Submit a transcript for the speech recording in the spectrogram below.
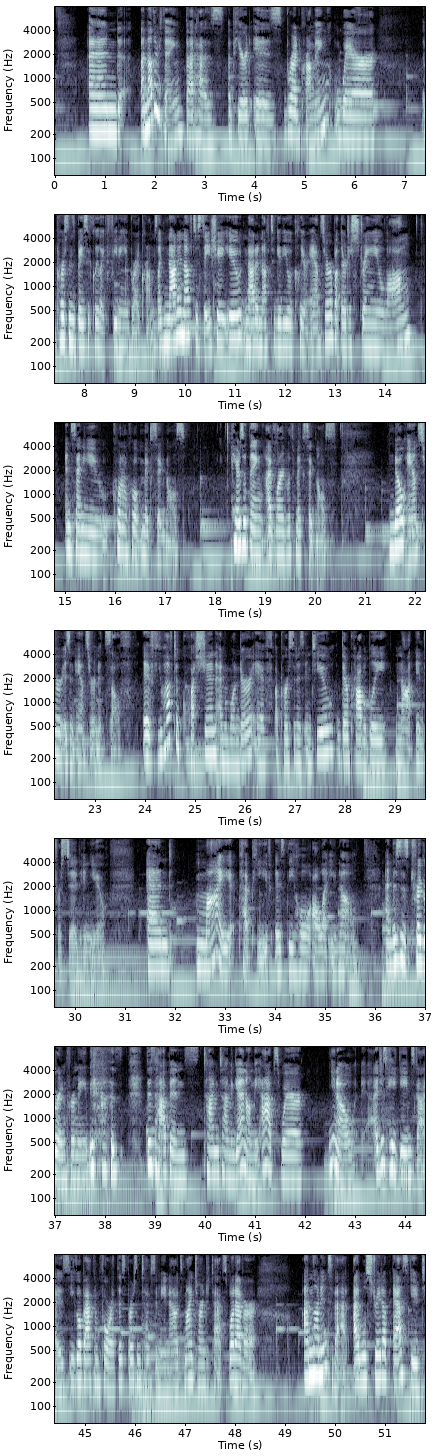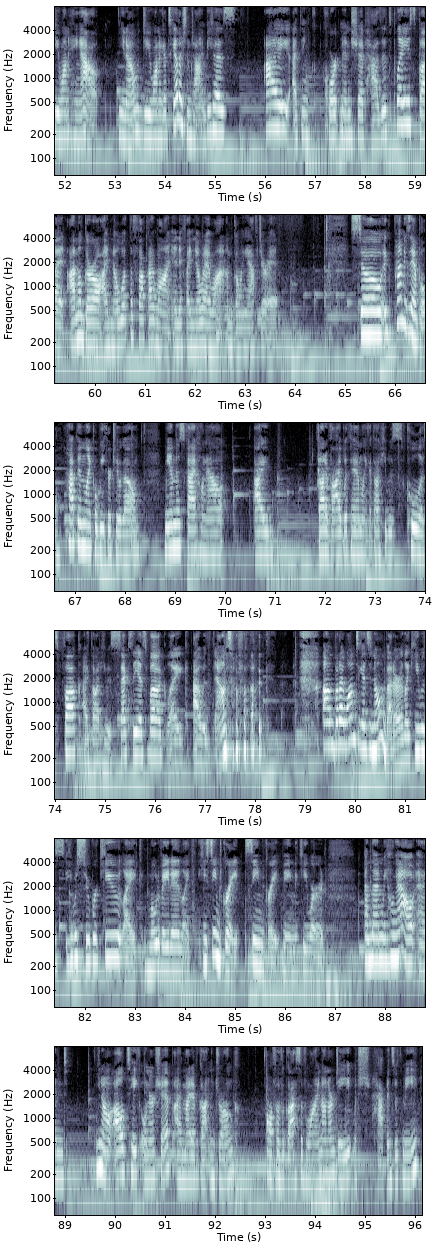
And Another thing that has appeared is breadcrumbing, where the person's basically like feeding you breadcrumbs. Like, not enough to satiate you, not enough to give you a clear answer, but they're just stringing you along and sending you quote unquote mixed signals. Here's the thing I've learned with mixed signals no answer is an answer in itself. If you have to question and wonder if a person is into you, they're probably not interested in you. And my pet peeve is the whole I'll let you know. And this is triggering for me because this happens time and time again on the apps where, you know, I just hate games, guys. You go back and forth. This person texted me. Now it's my turn to text, whatever. I'm not into that. I will straight up ask you, do you want to hang out? You know, do you want to get together sometime? Because I I think courtmanship has its place, but I'm a girl. I know what the fuck I want, and if I know what I want, I'm going after it. So, a prime example happened like a week or two ago. Me and this guy hung out. I got a vibe with him. Like, I thought he was cool as fuck. I thought he was sexy as fuck. Like, I was down to fuck. um, but I wanted to get to know him better. Like he was he was super cute, like motivated, like he seemed great. Seemed great being the key word. And then we hung out and you know, I'll take ownership. I might have gotten drunk off of a glass of wine on our date, which happens with me.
